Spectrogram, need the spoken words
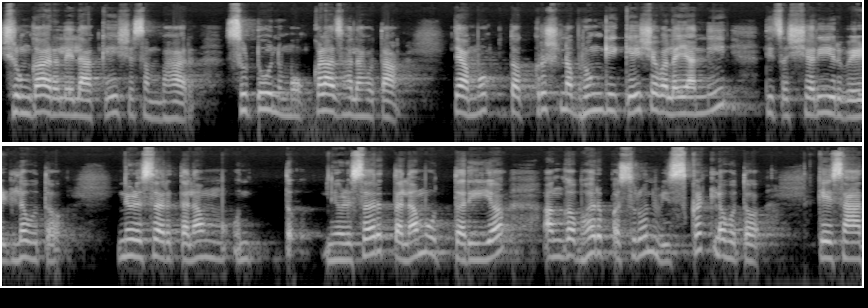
शृंगारलेला केशसंभार सुटून मोकळा झाला होता. त्या मुक्त कृष्णभृंगी केशवलयांनी तिचं शरीर वेढलं होतं. निळसर तलम उंत निळसर तलम उत्तरीय अंगभर पसरून विस्कटलं होतं. केसात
